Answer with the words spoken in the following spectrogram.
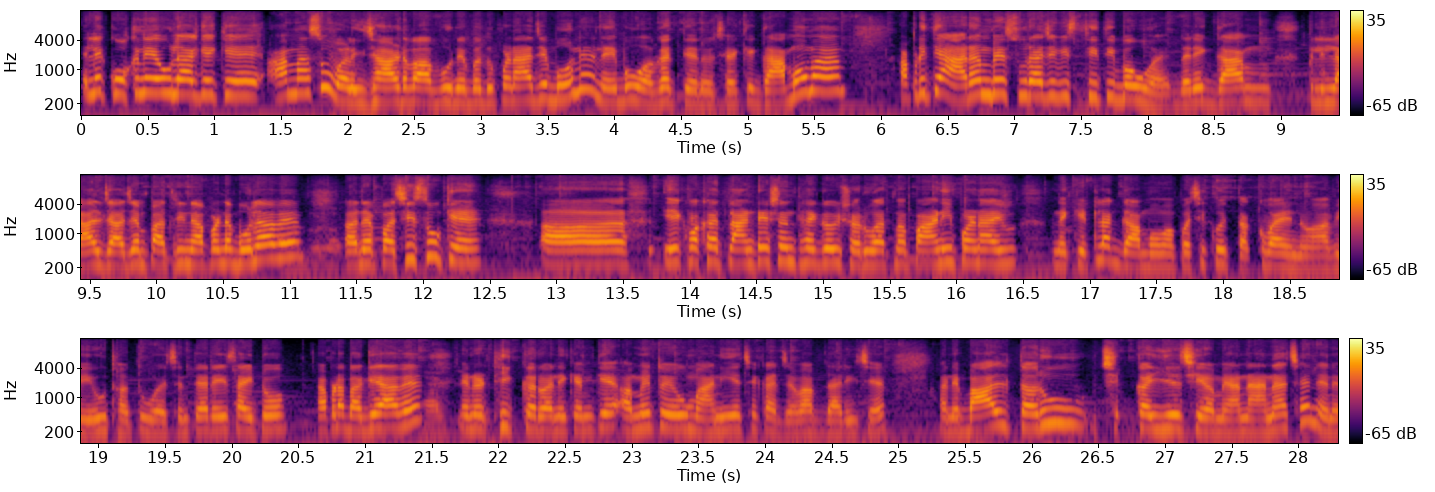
એટલે કોકને એવું લાગે કે આમાં શું વળી ઝાડ વાવવું ને બધું? પણ આ જે બોલે ને એ બહુ અગત્યનું છે કે ગામોમાં આપણી ત્યાં આરંભે સુરા જેવી સ્થિતિ બહુ હોય. દરેક ગામ પેલી લાલ જાજમ પાથરીને આપણને બોલાવે અને પછી શું કે? અ, એક વખત પ્લાન્ટેશન થઈ ગયું શરૂઆતમાં પાણી પણ આવ્યું અને કેટલાક ગામોમાં પછી કોઈ તકવાય ન આવે એવું થતું હોય છે. ત્યારે એ સાઇટો આપણા ભાગે આવે એને ઠીક કરવાની. કેમ કે અમે તો એવું માનીએ છીએ કે આ જવાબદારી છે. અને બાલ તરુ કહીએ છીએ અમે. આ નાના છે ને એને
